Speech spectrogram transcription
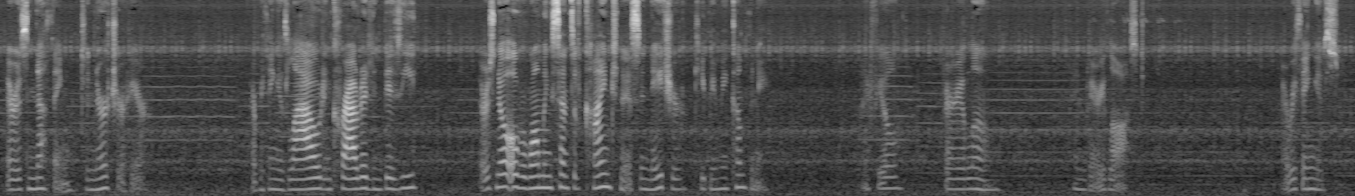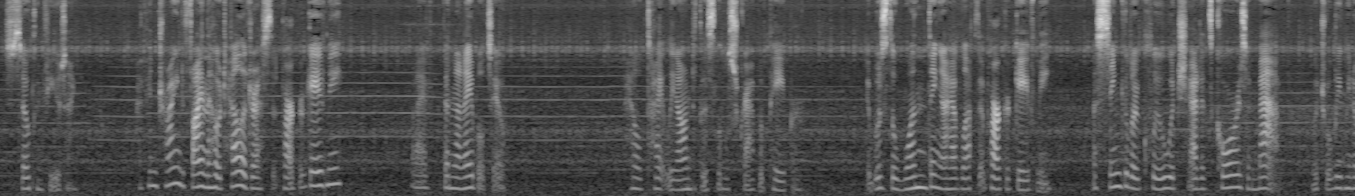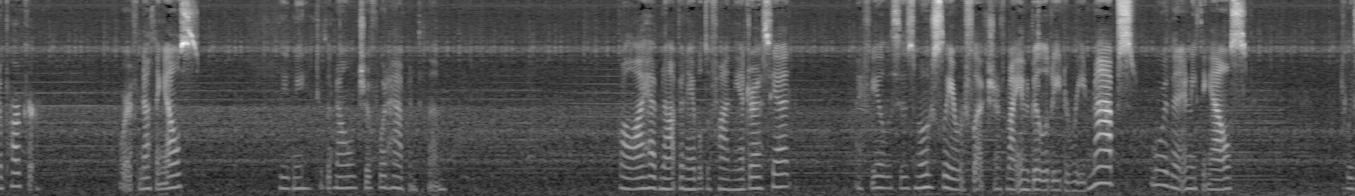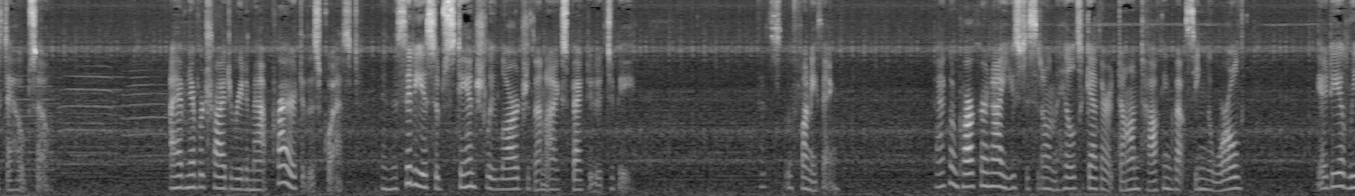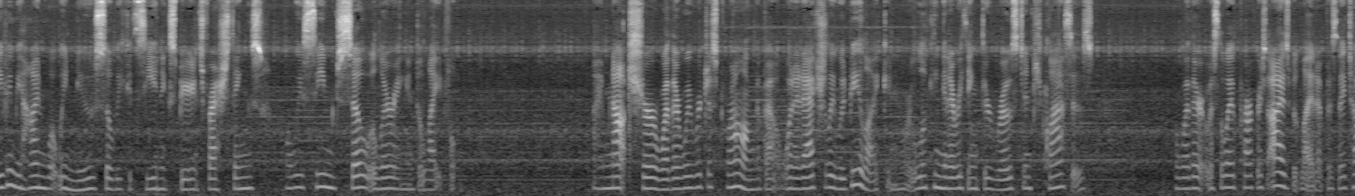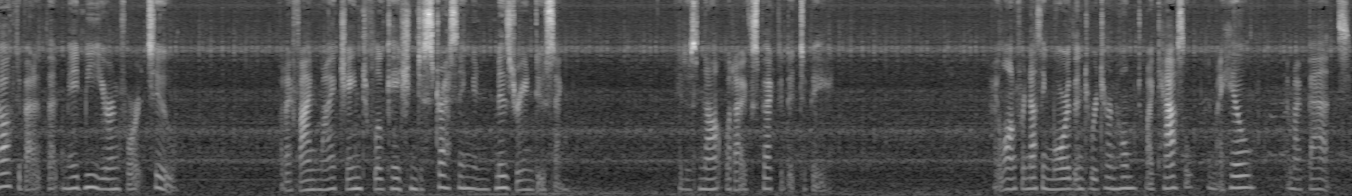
There is nothing to nurture here. Everything is loud and crowded and busy. There is no overwhelming sense of kindness in nature keeping me company. I feel very alone and very lost. Everything is so confusing. I've been trying to find the hotel address that Parker gave me, but I've been unable to. I held tightly onto this little scrap of paper. It was the one thing I have left that Parker gave me a singular clue which, at its core, is a map which will lead me to Parker. Or, if nothing else, lead me to the knowledge of what happened to them. While I have not been able to find the address yet, I feel this is mostly a reflection of my inability to read maps more than anything else. At least I hope so. I have never tried to read a map prior to this quest, and the city is substantially larger than I expected it to be. That's the funny thing. Back when Parker and I used to sit on the hill together at dawn talking about seeing the world, the idea of leaving behind what we knew so we could see and experience fresh things always seemed so alluring and delightful. I'm not sure whether we were just wrong about what it actually would be like and were looking at everything through rose tinted glasses, or whether it was the way Parker's eyes would light up as they talked about it that made me yearn for it too. But I find my change of location distressing and misery inducing. It is not what I expected it to be. I long for nothing more than to return home to my castle and my hill and my bats,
